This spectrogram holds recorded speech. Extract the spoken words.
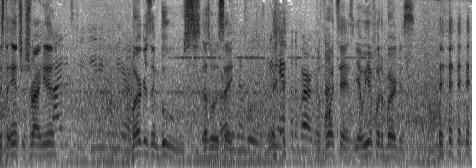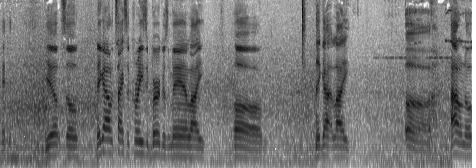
It's the entrance right here. Excited to be eating from here. Burgers and booze. That's what it say. Burgers and booze. We here for the burgers. The vortex. Yeah, we here for the burgers. yep. So they got all types of crazy burgers, man. Like, uh, they got like, uh, I don't know,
